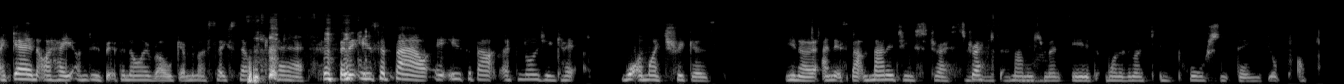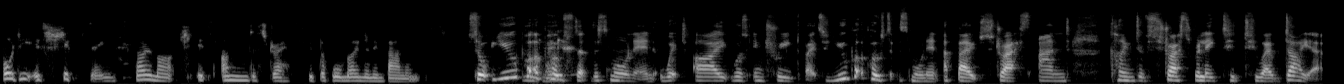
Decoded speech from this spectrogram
Again, I hate I'm doing a bit of an eye roll again when I say self care, but it is about it is about acknowledging okay, what are my triggers, you know, and it's about managing stress. Stress Mhm. management is one of the most important things. Your our body is shifting so much; it's under stress with the hormonal imbalance. So you put a Okay. post up this morning, which I was intrigued about. So you put a post up this morning about stress and kind of stress related to our diet.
